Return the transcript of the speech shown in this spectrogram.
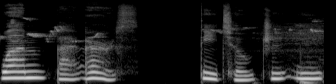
One by Earth，地球之一。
